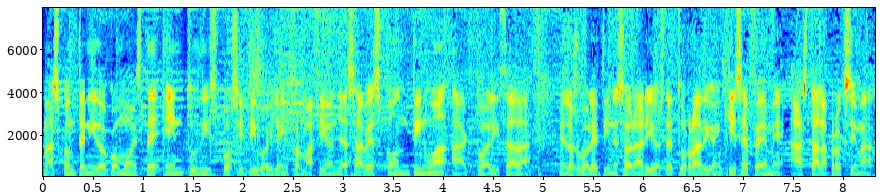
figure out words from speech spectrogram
más contenido como este en tu dispositivo. Y la información, ya sabes, continúa actualizada en los boletines horarios de tu radio en XFM. Hasta la próxima.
